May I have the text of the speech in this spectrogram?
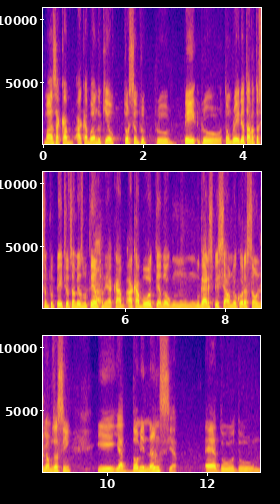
Mas acab- acabando que eu torcendo pro, pro Tom Brady, eu tava torcendo pro Patriots ao mesmo tempo, Claro. né? Acab- acabou tendo algum lugar especial no meu coração, digamos assim. E, e a dominância é, do, do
